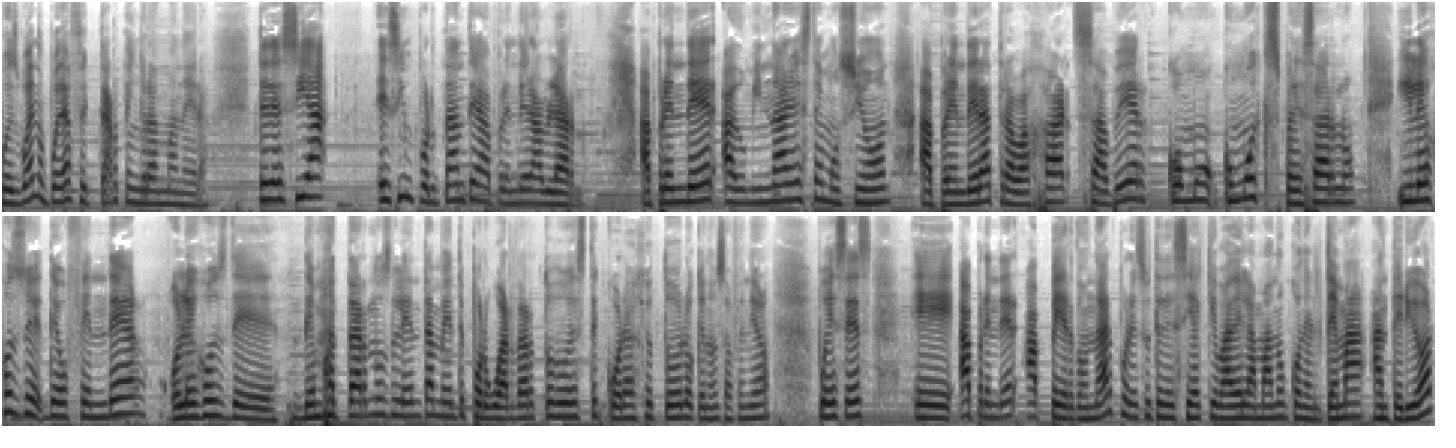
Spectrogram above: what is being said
pues bueno, puede afectarte en gran manera. Te decía, es importante aprender a hablarlo. Aprender a dominar esta emoción, aprender a trabajar, saber cómo, cómo expresarlo y lejos de, de ofender o lejos de, matarnos lentamente por guardar todo este coraje o todo lo que nos ofendieron, pues es eh, aprender a perdonar. Por eso te decía que va de la mano con el tema anterior.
